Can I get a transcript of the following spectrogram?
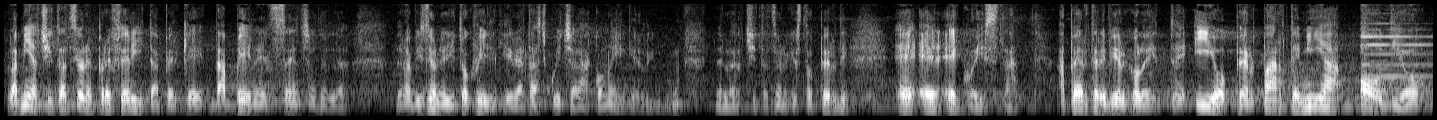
La mia citazione preferita, perché dà bene il senso del, della visione di Tocqueville, in realtà qui ce l'ha con Hegel, nella citazione che sto per dire, è, è, è questa, aperte le virgolette, io per parte mia odio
